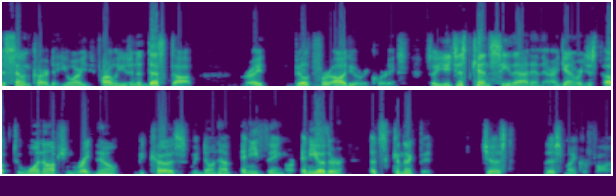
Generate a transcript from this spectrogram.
the sound card that you are probably using a desktop, right? Built for audio recordings. So you just can't see that in there. Again, we're just up to one option right now because we don't have anything or any other that's connected. Just this microphone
